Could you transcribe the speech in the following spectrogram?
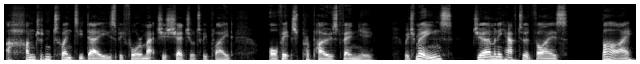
120 days before a match is scheduled to be played of its proposed venue, which means Germany have to advise by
